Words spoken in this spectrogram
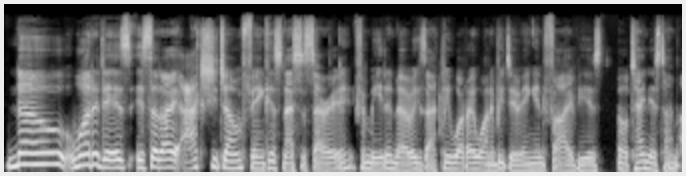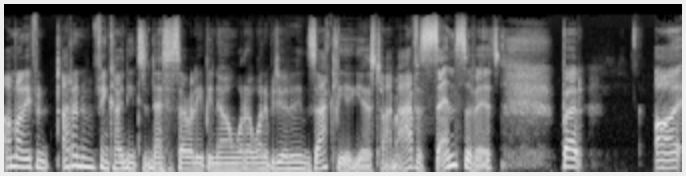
no, what it is is that I actually don't think it's necessary for me to know exactly what I want to be doing in five years or ten years time. I'm not even I don't even think I need to necessarily be knowing what I want to be doing in exactly a year's time. I have a sense of it, but I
